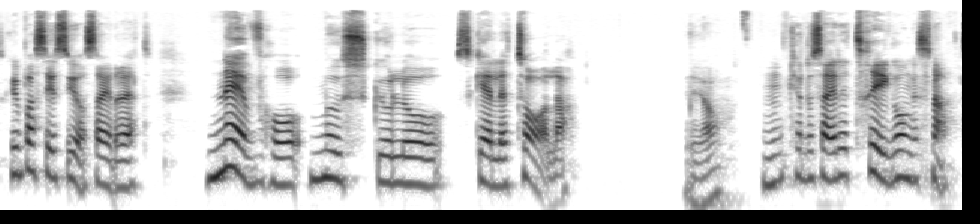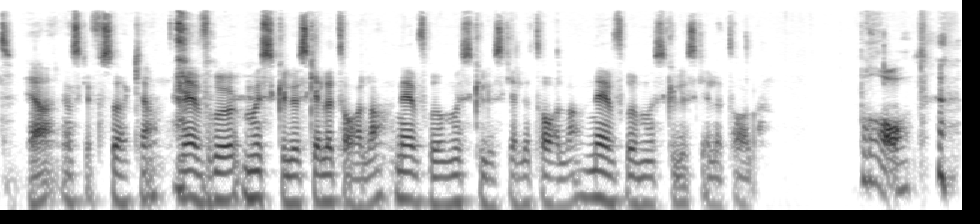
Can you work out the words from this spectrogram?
Ska vi bara se så jag säger det rätt neuromuskuloskeletala. Ja. Mm, kan du säga det tre gånger snabbt? Ja, jag ska försöka. Neuromuskuloskeletala, neuromuskuloskeletala, neuromuskuloskeletala. Bra!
